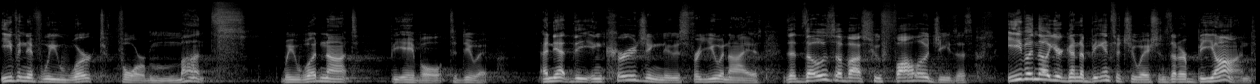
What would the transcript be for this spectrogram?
even if we worked for months, we would not be able to do it. And yet, the encouraging news for you and I is that those of us who follow Jesus, even though you're going to be in situations that are beyond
